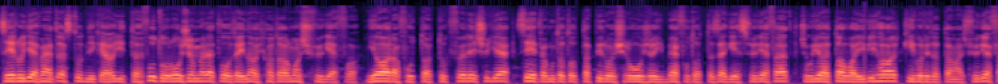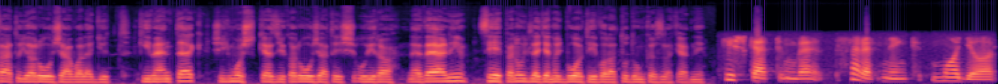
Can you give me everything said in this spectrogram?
cél, ugye, mert azt tudni kell, hogy itt a futórózsa mellett volt egy nagy hatalmas fügefa. Mi arra futtattuk föl, és ugye szépen mutatott a piros rózsa, hogy befutott az egész fügefát, csak ugye a tavalyi vihar kiborította a nagy fügefát, ugye a rózsával együtt kimentek, és így most kezdjük a rózsát is újra nevelni. Szépen úgy legyen, hogy bolt év alatt tudunk közlekedni. Kiskertünkben szeretnénk magyar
